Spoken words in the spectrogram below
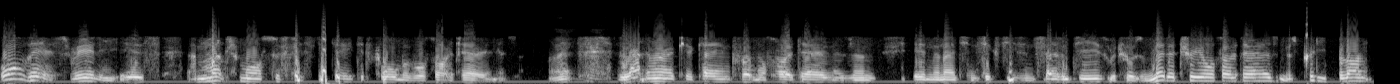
all this really is a much more sophisticated form of authoritarianism. Right? Latin America came from authoritarianism in the 1960s and 70s, which was military authoritarianism. It was pretty blunt.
